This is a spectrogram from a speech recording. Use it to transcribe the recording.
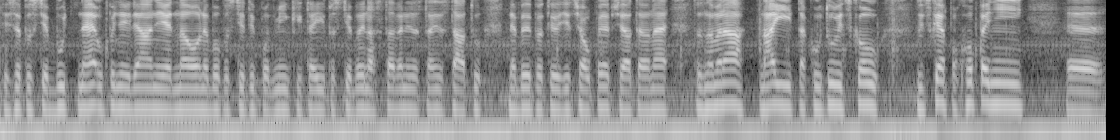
kdy se prostě buď ne úplně ideálně jednalo, nebo prostě ty podmínky, které prostě byly nastaveny ze strany státu, nebyly pro ty lidi třeba úplně přijatelné. To znamená najít takovou tu lidskou, lidské pochopení, eh,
